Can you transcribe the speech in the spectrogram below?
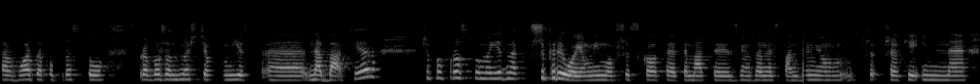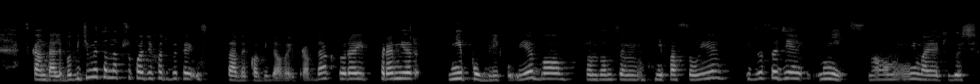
ta władza po prostu z praworządnością jest e, na bakier, czy po prostu no jednak przykryło ją mimo wszystko te tematy związane z pandemią, wszelkie inne skandale, bo widzimy to na przykładzie choćby tej ustawy covidowej, prawda, której premier nie publikuje, bo rządzącym nie pasuje i w zasadzie nic. No, nie ma jakiegoś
